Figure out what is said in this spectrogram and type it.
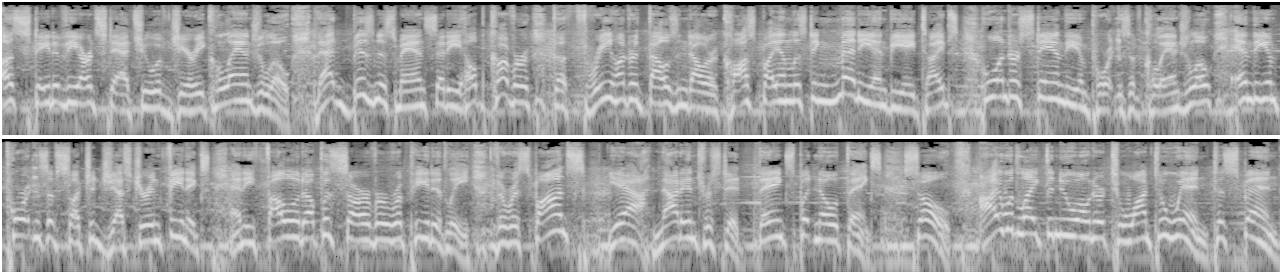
a state of the art statue of Jerry Colangelo. That businessman said he helped cover the $300,000 cost by enlisting many NBA types who understand the importance of Colangelo and the importance of such a gesture in Phoenix. And he followed up with Sarver repeatedly. The response? Yeah, not interested. Thanks, but no thanks. So, I would like the new owner to want to win, to spend,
